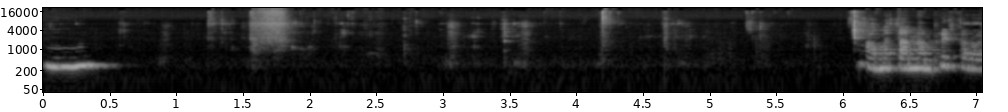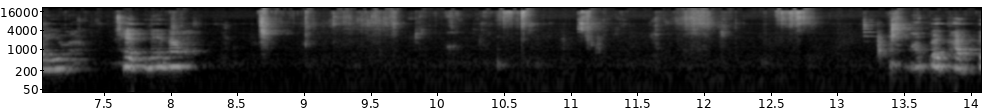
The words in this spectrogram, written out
อืม เอามาตำน้ำพริกอร่อยอยู่เห็ดนี่นะเอาไปผัดไป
